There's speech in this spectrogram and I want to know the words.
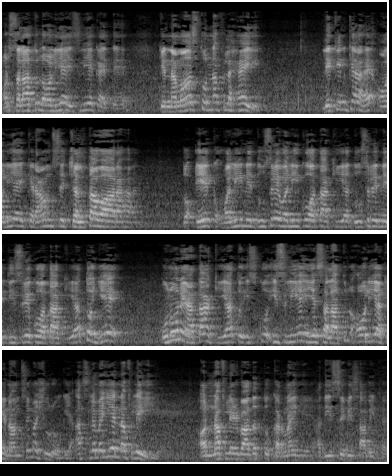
اور سلاۃ الاولیاء اس لیے کہتے ہیں کہ نماز تو نفل ہے ہی، لیکن کیا ہے؟ اولیاء کرام سے چلتا ہوا آ رہا ہے۔ تو ایک ولی نے دوسرے ولی کو عطا کیا، دوسرے نے تیسرے کو عطا کیا، تو یہ انہوں نے عطا کیا، تو اس کو اس لیے یہ سلاۃ الاولیاء کے نام سے مشہور ہو گیا۔ اصل میں یہ نفل ہی ہے اور نفل عبادت تو کرنا ہی ہے، حدیث سے بھی ثابت ہے۔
